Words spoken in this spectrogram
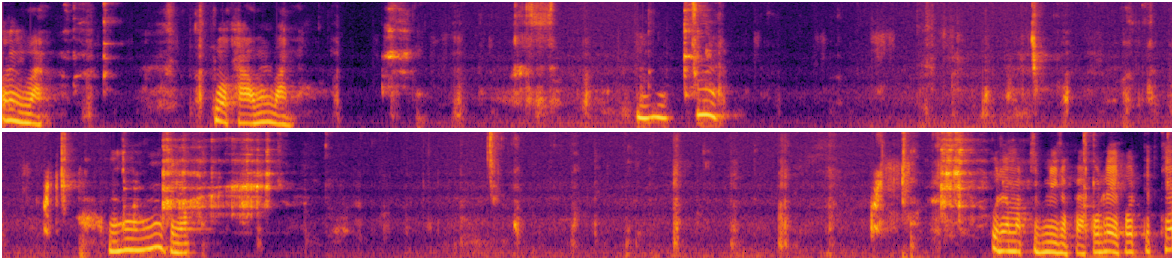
บตันี้หวานตัวขาวมันหวานอืมอืมอืมพี่น้องกูได้มากินนี่กับฝากกดไลค์กดติดแท้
